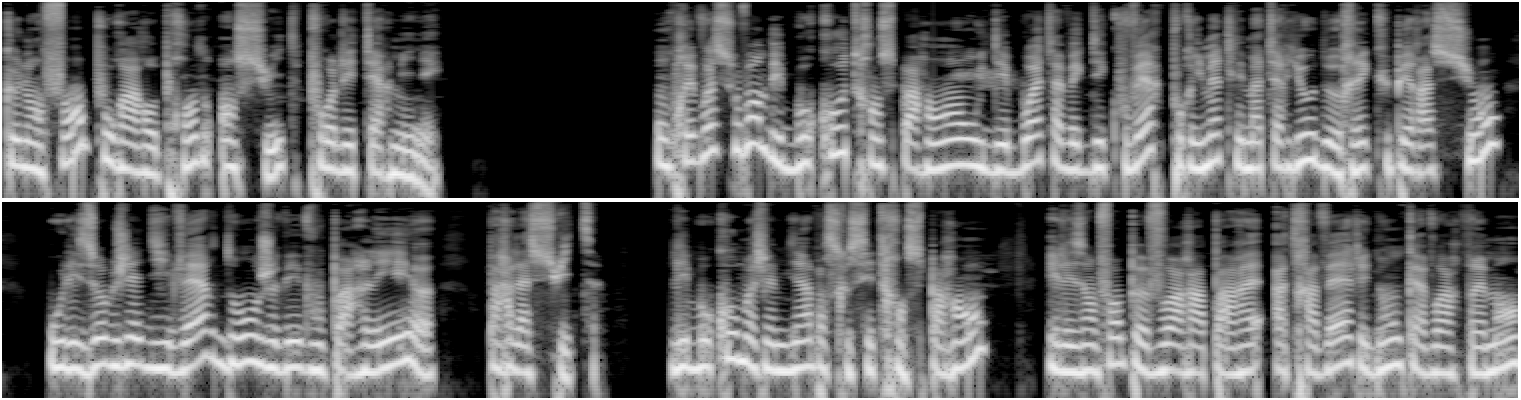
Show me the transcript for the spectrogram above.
que l'enfant pourra reprendre ensuite pour les terminer. On prévoit souvent des bocaux transparents ou des boîtes avec des couvercles pour y mettre les matériaux de récupération ou les objets divers dont je vais vous parler euh, par la suite. Les bocaux, moi j'aime bien parce que c'est transparent et les enfants peuvent voir apparaître à travers et donc avoir vraiment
